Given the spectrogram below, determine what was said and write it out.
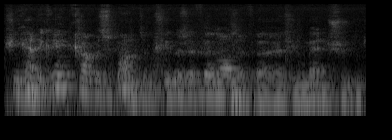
she had a great correspondence. She was a philosopher, as you mentioned,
